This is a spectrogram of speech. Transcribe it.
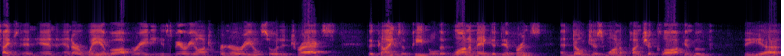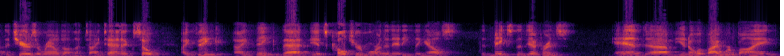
types and our way of operating is very entrepreneurial, so it attracts the kinds of people that wanna make a difference and don't just wanna punch a clock and move the chairs around on the Titanic. So I think I think that it's culture more than anything else that makes the difference. And um, you know, if I were buying,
